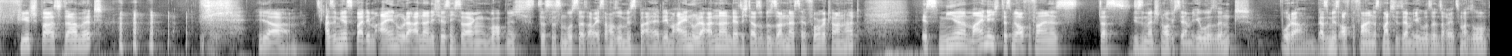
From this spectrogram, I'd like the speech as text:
viel Spaß damit. ja. Also mir ist bei dem einen oder anderen, ich will es nicht sagen, überhaupt nicht, dass es ein Muster ist, aber ich sag mal so, mir ist bei dem einen oder anderen, der sich da so besonders hervorgetan hat, ist mir, meine ich, dass mir aufgefallen ist, dass diese Menschen häufig sehr im Ego sind. Oder, also mir ist aufgefallen, dass manche sehr im Ego sind, sage ich jetzt mal so.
